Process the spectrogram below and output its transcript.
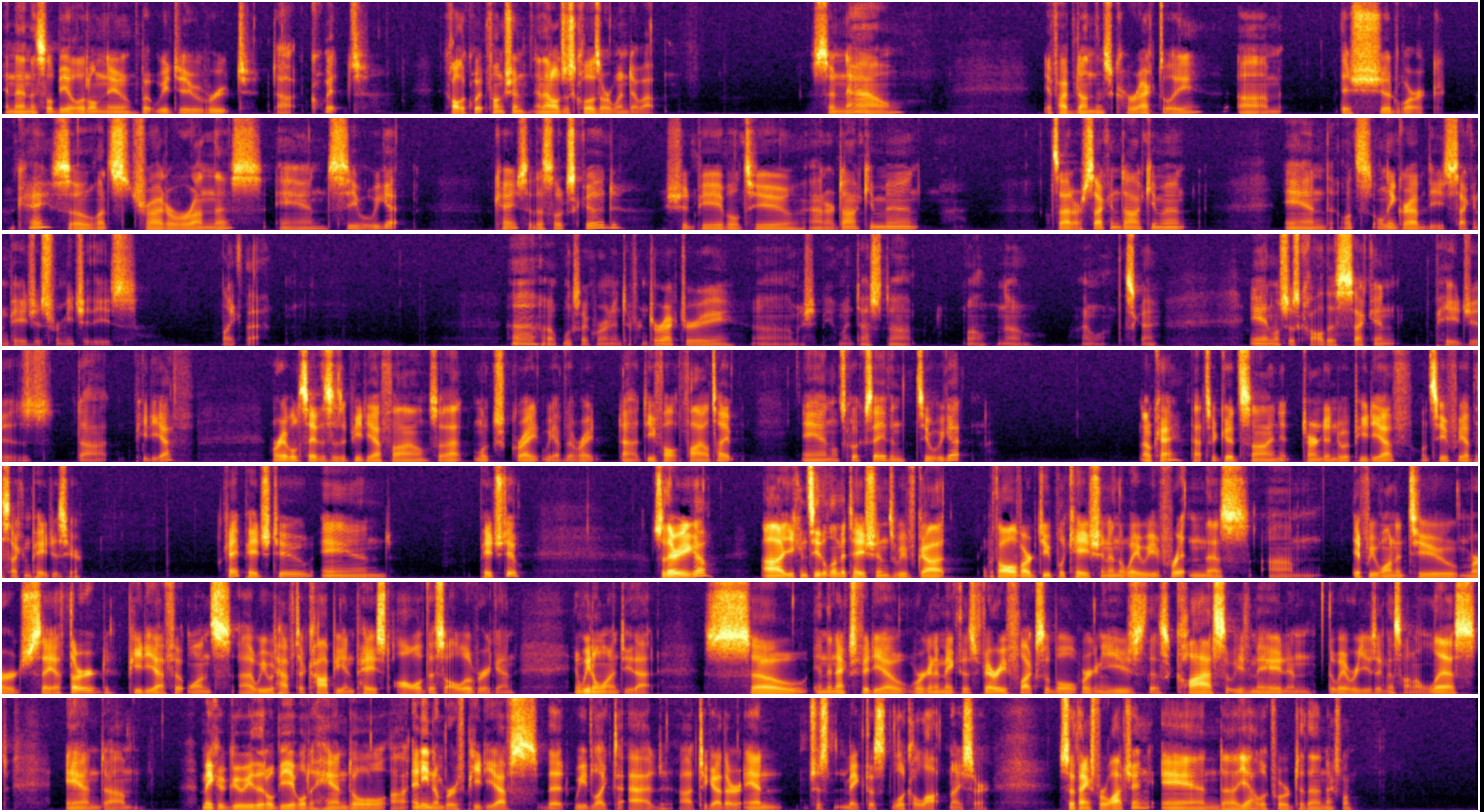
and then this will be a little new, but we do root.quit, call the quit function, and that'll just close our window up. So now, if I've done this correctly, um, this should work. Okay, so let's try to run this and see what we get. Okay, so this looks good. Should be able to add our document. Let's add our second document. And let's only grab the second pages from each of these, like that. Uh, oh, looks like we're in a different directory. Um, I should be on my desktop. Well, no, I want this guy. And let's just call this second pages dot PDF. We're able to say this is a PDF file, so that looks great. We have the right uh, default file type. And let's click save and see what we get. Okay, that's a good sign. It turned into a PDF. Let's see if we have the second pages here. Okay, page two and page two. So there you go. Uh, you can see the limitations. We've got, with all of our duplication and the way we've written this, um, if we wanted to merge, say, a third PDF at once, uh, we would have to copy and paste all of this all over again. And we don't want to do that. So in the next video, we're going to make this very flexible. We're going to use this class that we've made and the way we're using this on a list and um, make a GUI that'll be able to handle uh, any number of PDFs that we'd like to add uh, together and just make this look a lot nicer. So thanks for watching and uh, yeah, look forward to the next one.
